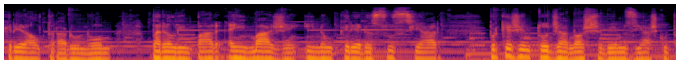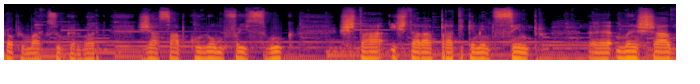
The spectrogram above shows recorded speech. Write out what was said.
querer alterar o nome para limpar a imagem e não querer associar, porque a gente todos já nós sabemos e acho que o próprio Mark Zuckerberg já sabe que o nome Facebook está e estará praticamente sempre uh, manchado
